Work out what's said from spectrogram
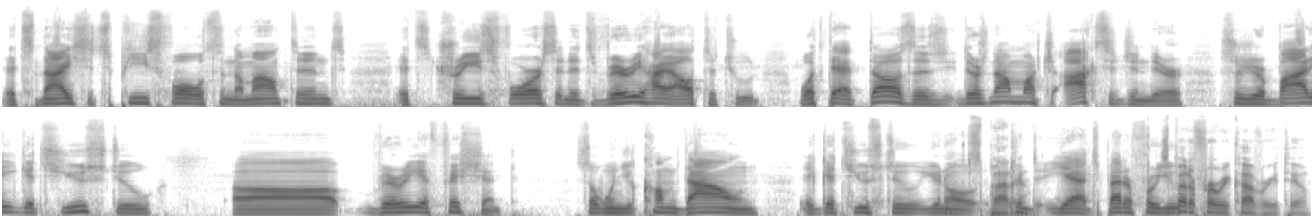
It's nice, it's peaceful, it's in the mountains, it's trees, forest, and it's very high altitude. What that does is there's not much oxygen there, so your body gets used to uh, very efficient. So when you come down, it gets used to, you know, It's better. con- yeah, it's better for It's you. better for recovery too.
